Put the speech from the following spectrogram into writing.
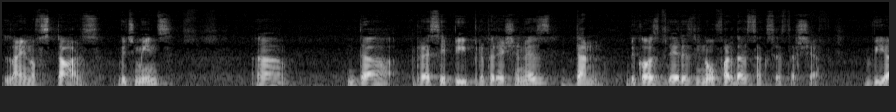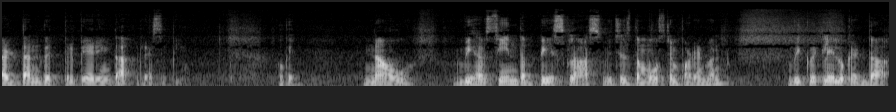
line of stars which means uh, the recipe preparation is done because there is no further successor chef. We are done with preparing the recipe. Okay. Now we have seen the base class which is the most important one. We quickly look at the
